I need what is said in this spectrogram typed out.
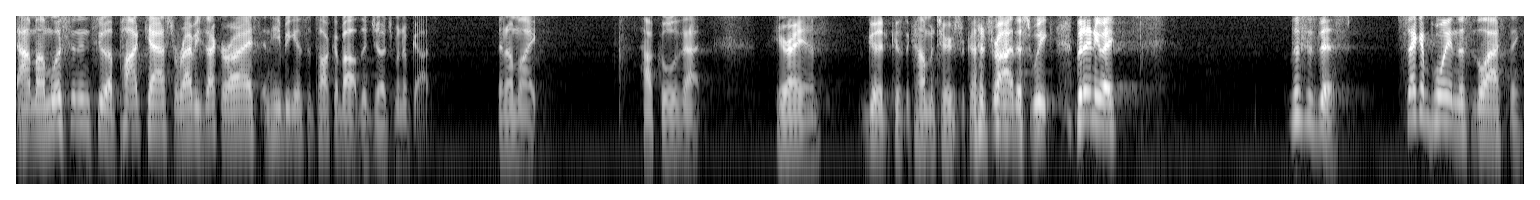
I'm, I'm, listening to a podcast of Ravi Zacharias, and he begins to talk about the judgment of God. And I'm like, how cool is that? Here I am. Good, because the commentaries are kind of dry this week. But anyway, this is this. Second point, and this is the last thing.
